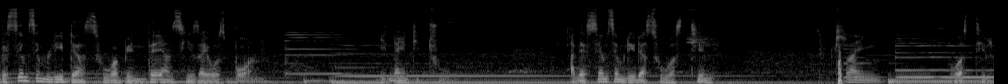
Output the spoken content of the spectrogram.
The same same leaders who have been there since I was born in 92 are the same same leaders who are still trying, who are still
